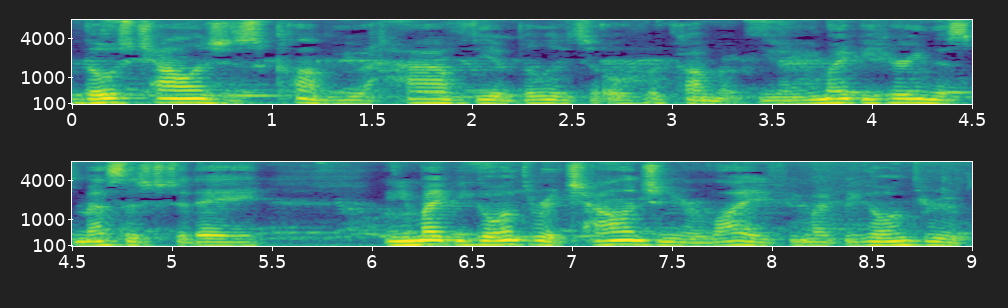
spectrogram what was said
those challenges come, you have the ability to overcome them. You know, you might be hearing this message today, and you might be going through a challenge in your life. You might be going through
